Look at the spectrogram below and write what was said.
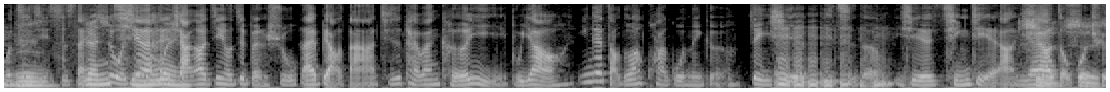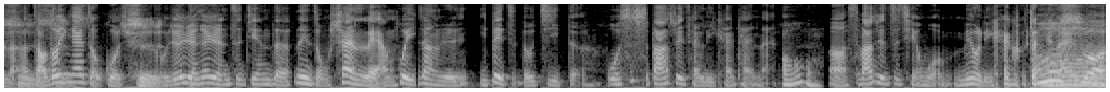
我自己是善意，所以我现在很想要经由这本书来表达，其实台湾可以不要，应该早都要跨过那个这一些彼此的一些情节啊，应该要走过去了，早都应该走过去了。我觉得人跟人之间的那种善良会让人一辈子都记得。我是十八岁才离开台南哦，呃，十八岁之前我没有离开过台南过，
